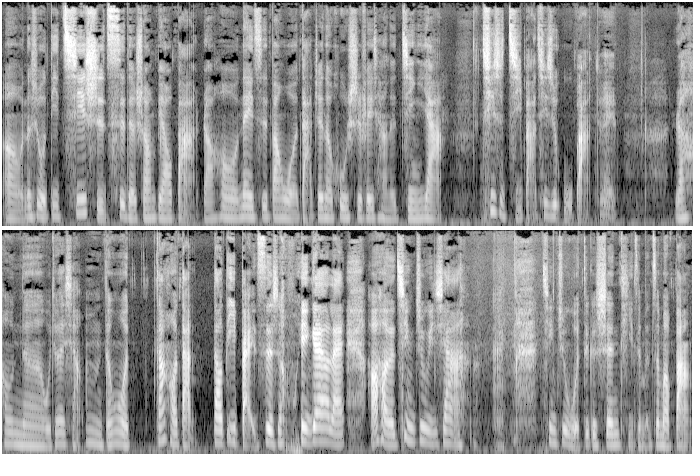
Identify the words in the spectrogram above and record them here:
呃，那是我第七十次的双标吧，然后那一次帮我打针的护士非常的惊讶，七十几吧，七十五吧，对。然后呢，我就在想，嗯，等我刚好打到第一百次的时候，我应该要来好好的庆祝一下，庆祝我这个身体怎么这么棒，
